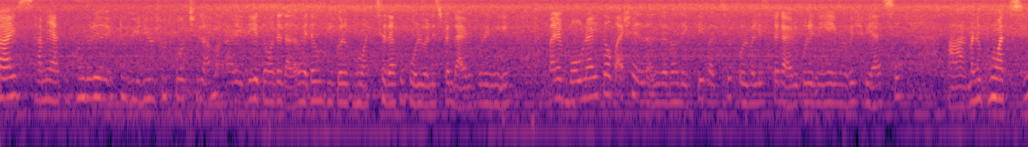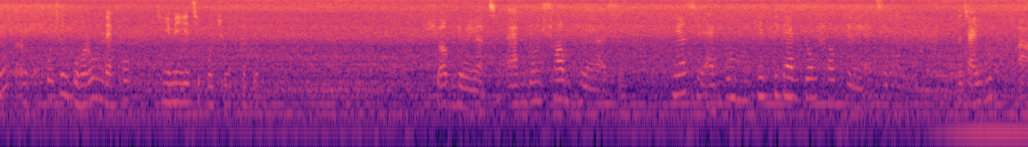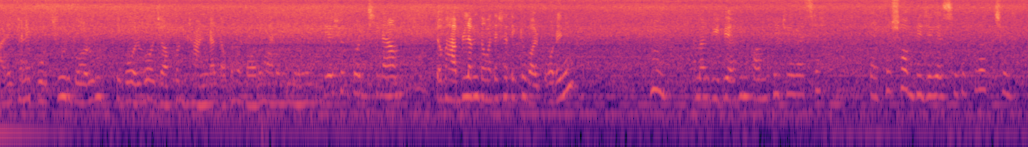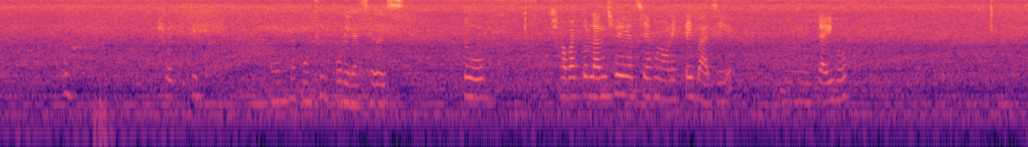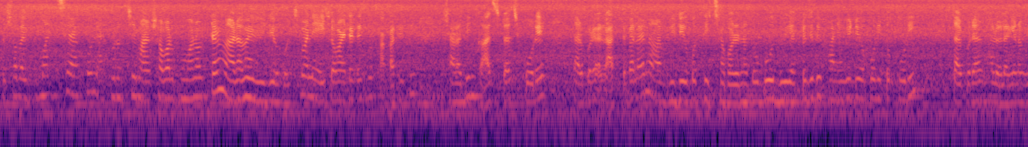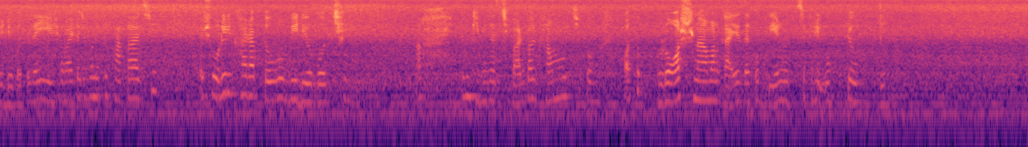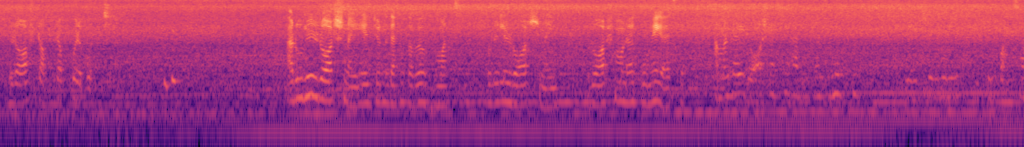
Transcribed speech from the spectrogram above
Guys আমি এতক্ষণ ধরে একটু ভিডিও শ্যুট করছিলাম, আর এদিকে তোমাদের দাদাভাই দেখো কী করে ঘুমাচ্ছে। দেখো কোলবালিশটা গায়ের উপরে নিয়ে মানে বউ নাই তো পাশে, যেন দেখতেই পাচ্ছ, কোলবালিশটা গায়ের উপরে নিয়ে এইভাবে শুয়ে আছে, আর মানে ঘুমাচ্ছে। প্রচুর গরম, দেখো, ঘেমে গেছি প্রচুর দেখো। সব ঘেমে গেছে, একদম সব ঘেমে গেছে। ঠিক আছে? একদম মুখের দিকে একদম সব ঘেমে গেছে তো যাই হোক আর এখানে প্রচুর গরম, কি বলব, যখন ঠান্ডা তখন গরম আর আমি ভিডিও শ্যুট করছিলাম। তো ভাবলাম তোমাদের সাথে একটু গল্প করে নিই। হুম, আমার ভিডিও এখন কমপ্লিট হয়ে গেছে। দেখো সব ভিজে গেছে, দেখতে পাচ্ছ? সত্যি গরমটা প্রচুর পড়ে গেছে গাইস তো সবার তো লাঞ্চ হয়ে গেছে, এখন অনেকটাই বাজে। যাই হোক। তো সবাই ঘুমাচ্ছে এখন। এখন হচ্ছে সবার ঘুমানোর টাইম আর আমি ভিডিও করছি। মানে এই সময়টাতে একটু ফাঁকা থাকি সারাদিন কাজ টাজ করে তারপরে আর রাত্রেবেলায় না আর ভিডিও করতে ইচ্ছা করে না। তবুও দুই একটা যদি ফানি ভিডিও করি তো করি, তারপরে আর ভালো লাগে না ভিডিও করতে। তাই এই সময়টা যখন একটু ফাঁকা আছি, শরীর খারাপ তবুও ভিডিও করছি। একদম ঘেমে যাচ্ছি, বারবার ঘাম হচ্ছে কত রস না আমার গায়ে। দেখো, বের হচ্ছে খালি উঠতে উঠতে রস টপ টপ করে পড়ছে। আর উনির রস নাই, এর জন্য দেখো কবে ঘুমাচ্ছে। শরীরে রস নাই, রস মনে হয় কমে গেছে। আমার গায়ে রস আছে হালকা জন্য একটু পাছা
